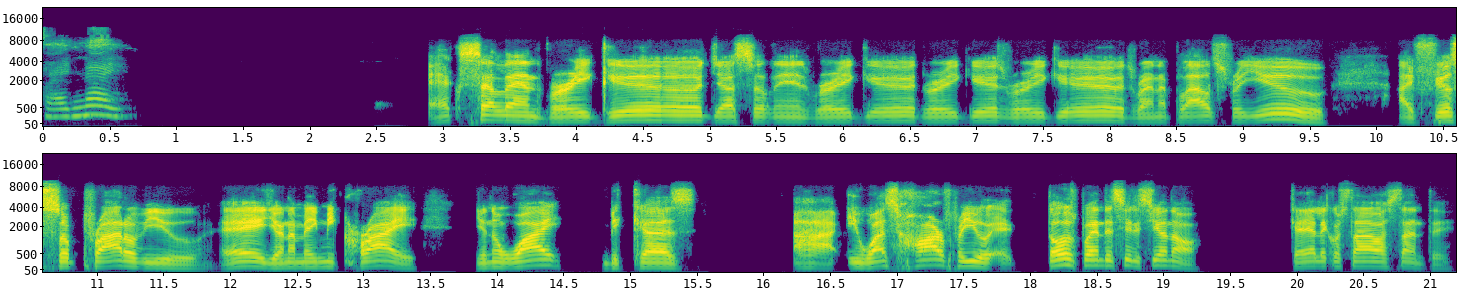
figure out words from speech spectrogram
five nine. Excellent, very good, Jocelyn, very good, very good, very good. Round applause for you. I feel so proud of you. Hey, you're gonna make me cry. You know why? Because uh, it was hard for you. Eh, Todos pueden decir sí o no, que a ella le costaba bastante.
